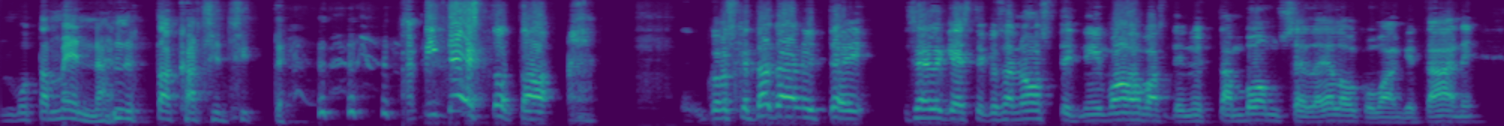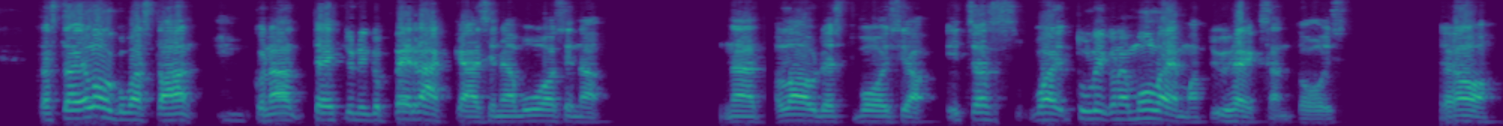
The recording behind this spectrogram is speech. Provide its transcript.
mutta mennään nyt takaisin sitten. Mites tota, koska tätä nyt ei selkeästi, kun sä nostit niin vahvasti nyt tämän Bombshell-elokuvankin tähän, niin tästä elokuvastahan, kun nämä on tehty niin peräkkäisinä vuosina, nämä Loudest Voice, ja itse asiassa vai tuliko ne molemmat 19? Joo.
